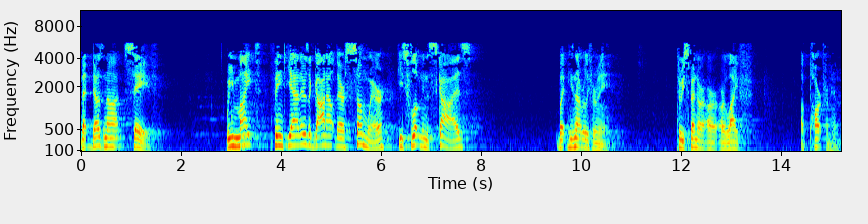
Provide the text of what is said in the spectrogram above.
that does not save. We might think, yeah, there's a God out there somewhere. He's floating in the skies, but he's not really for me. So we spend our, our, our life apart from him.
